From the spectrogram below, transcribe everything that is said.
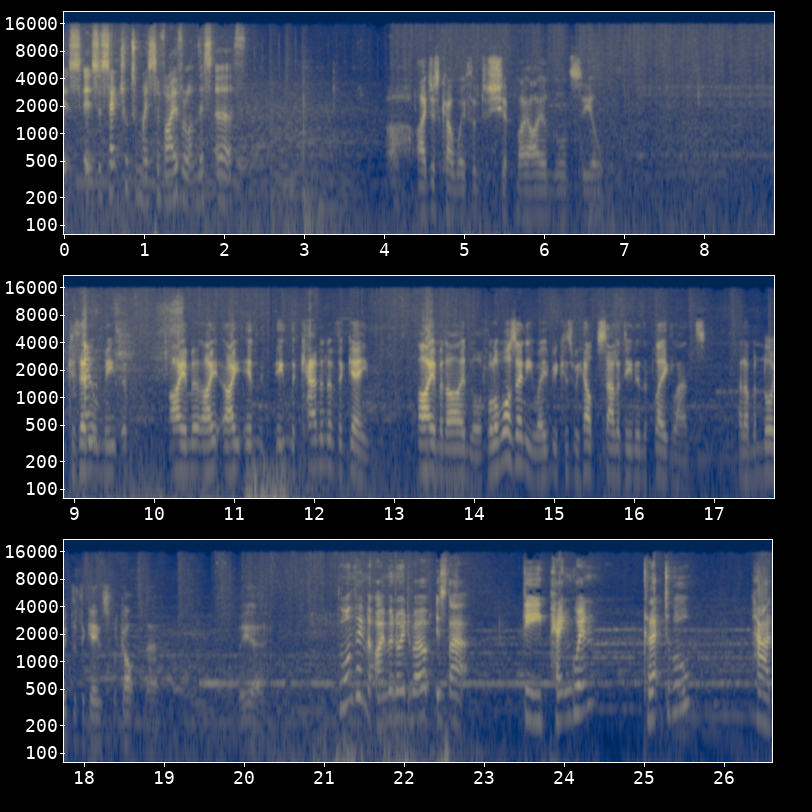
It's it's essential to my survival on this earth. Oh, I just can't wait for them to ship my Iron Lord seal. Because then I'm- it'll mean that I am a, I, I in in the canon of the game, I am an Iron Lord. Well, I was anyway because we helped Saladin in the Plague Lands, and I'm annoyed that the game's forgotten that. But yeah, The one thing that I'm annoyed about is that the penguin collectible had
